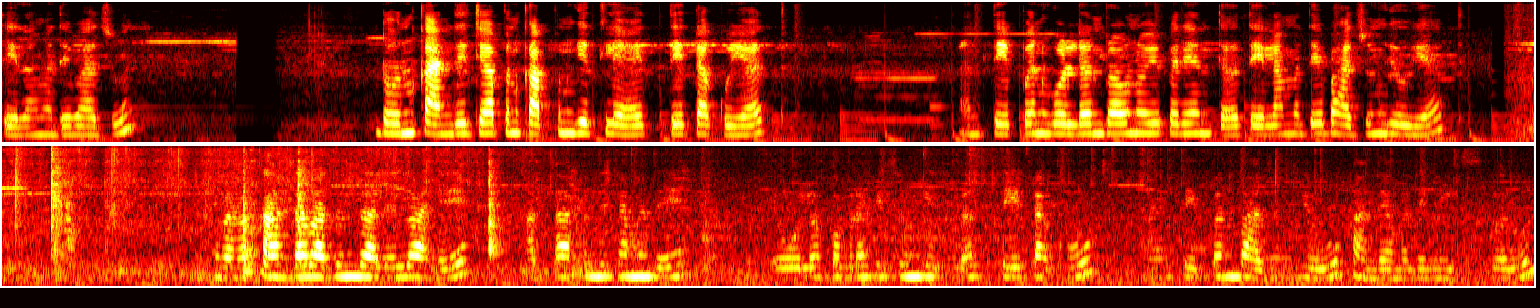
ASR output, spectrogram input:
तेलामध्ये भाजून. दोन कांदे जे आपण कापून घेतले आहेत ते टाकूयात. आणि ते पण गोल्डन ब्राऊन होईपर्यंत तेलामध्ये भाजून घेऊयात. बघा कांदा भाजून झालेला आहे. आता आपण त्याच्यामध्ये ओलं खोबरं किसून घेतलं ते टाकू आणि ते पण भाजून घेऊ कांद्यामध्ये मिक्स करून.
